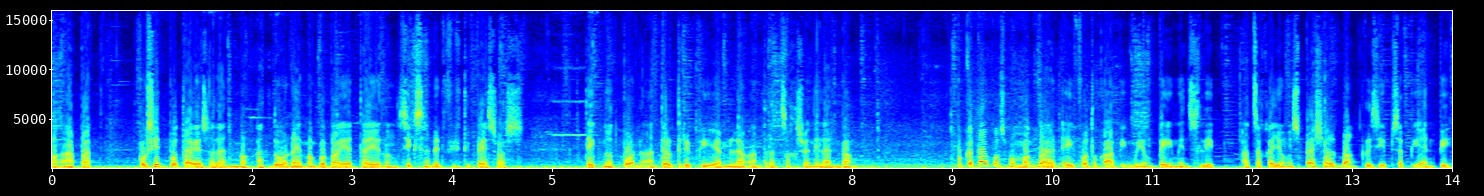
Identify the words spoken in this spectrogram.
Pang-apat, proceed po tayo sa land bank at doon ay magbabayad tayo ng 650 pesos. Take note po na until 3pm lang ang transaksyon ni land bank. Pagkatapos mo magbayad ay photocopy mo yung payment slip at saka yung special bank receipt sa PNP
